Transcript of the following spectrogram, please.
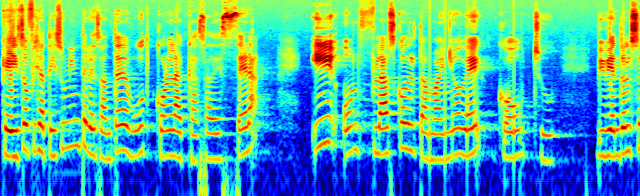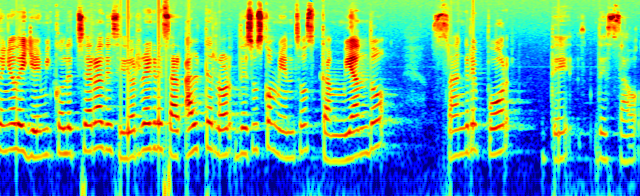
que hizo, fíjate, hizo un interesante debut con La Casa de Cera y un flasco del tamaño de Go To. Viviendo el sueño de Jamie Colette Serra, decidió regresar al terror de sus comienzos, cambiando sangre por de, desa-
